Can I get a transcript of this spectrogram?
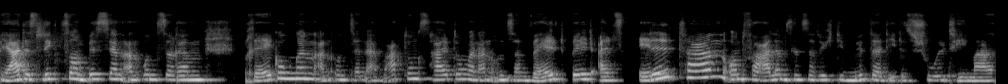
Ja, das liegt so ein bisschen an unseren Prägungen, an unseren Erwartungshaltungen, an unserem Weltbild als Eltern und vor allem sind es natürlich die Mütter, die das Schulthema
